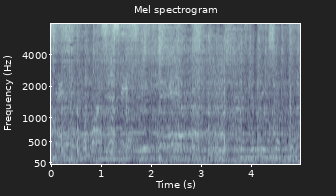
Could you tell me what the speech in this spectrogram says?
Watch the seas we clear Destination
